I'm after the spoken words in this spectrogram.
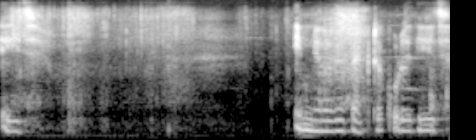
এই যে। এমনিভাবে প্যাকটা করে দিয়েছে।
